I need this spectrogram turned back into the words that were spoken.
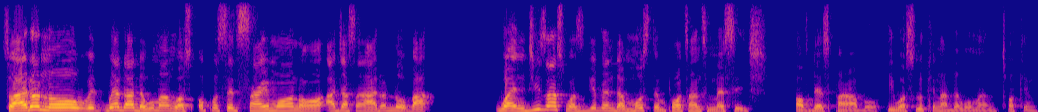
So I don't know whether the woman was opposite Simon or adjacent, I don't know. But when Jesus was given the most important message of this parable, he was looking at the woman talking,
